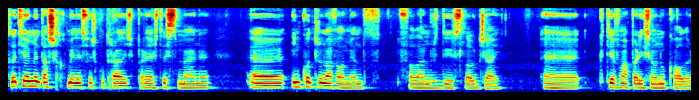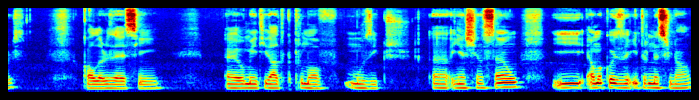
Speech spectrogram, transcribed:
Relativamente às recomendações culturais para esta semana, uh, incontornavelmente falamos de Slow J, uh, que teve uma aparição no Colors. Colors é assim uh, uma entidade que promove músicos em ascensão e é uma coisa internacional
